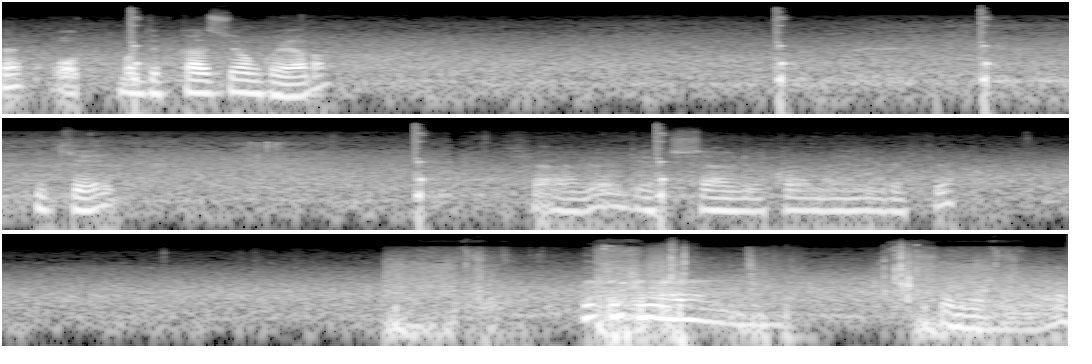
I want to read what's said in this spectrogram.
arkadaşlar. O modifikasyon koyalım. 2 Şarjör, geç şarjör koymaya gerek yok. Şurada bunları.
